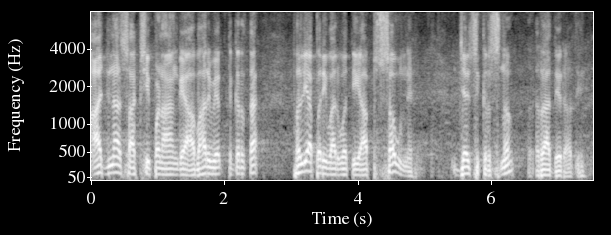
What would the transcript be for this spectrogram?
આજના સાક્ષી પણ આ અંગે આભાર વ્યક્ત કરતા ફલિયા પરિવાર વતી આપ સૌને જય શ્રી કૃષ્ણ. રાધે રાધે.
